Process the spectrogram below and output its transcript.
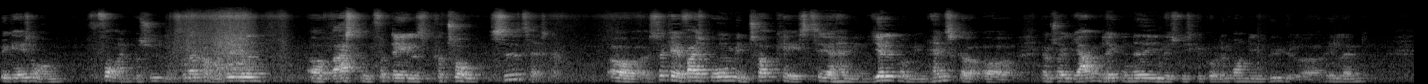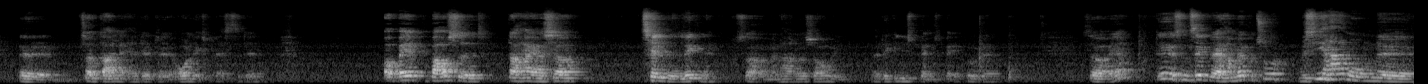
bagagerum foran på cyklen, så der kommer det ned og resten fordeles på to sidetasker. Og så kan jeg faktisk bruge min topcase til at have min hjelm og mine handsker og eventuelt jakken liggende ned i, hvis vi skal gå lidt rundt i en by eller et eller andet. Øh, så er det dejligt at have lidt øh, overlægsplads til det. Og bag på bagsædet, der har jeg så teltet liggende, så man har noget at sove i. Og det kan lige spændes bagpå på det. Så ja, det er sådan set, hvad jeg har med på tur. Hvis I har nogle øh,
